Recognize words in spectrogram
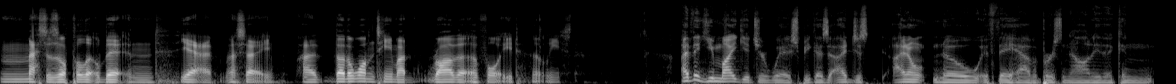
mess us up a little bit. And yeah, I say I, they're the one team I'd rather avoid at least. I think you might get your wish because I just I don't know if they have a personality that can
